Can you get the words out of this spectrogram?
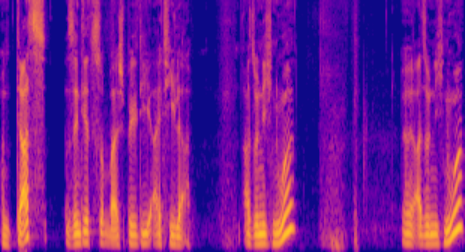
Und das sind jetzt zum Beispiel die ITler. Also nicht nur, äh, also nicht nur,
